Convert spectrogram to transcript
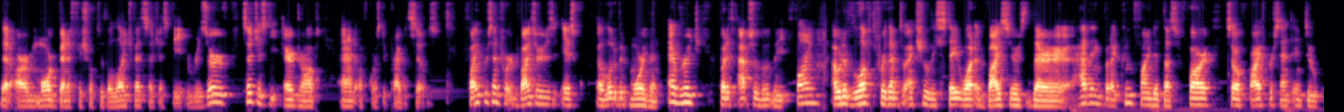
that are more beneficial to the launchpad, such as the reserve, such as the airdrops, and of course the private sales. 5% for advisors is a little bit more than average, but it's absolutely fine. I would have loved for them to actually state what advisors they're having, but I couldn't find it thus far. So 5% into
